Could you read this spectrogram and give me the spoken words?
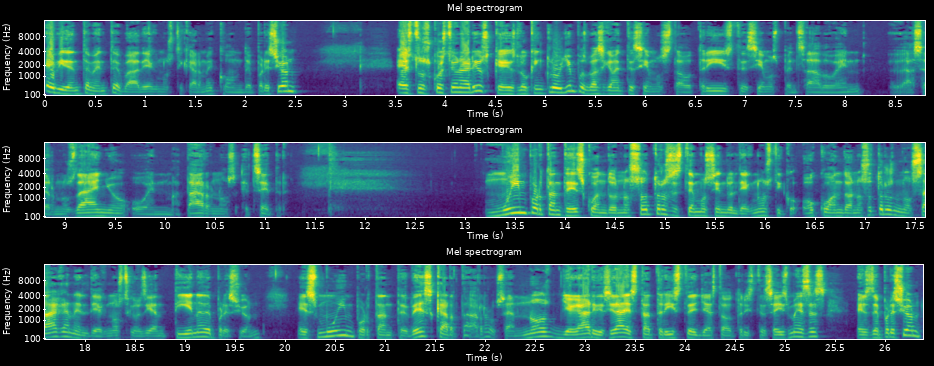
evidentemente va a diagnosticarme con depresión. Estos cuestionarios, ¿qué es lo que incluyen? Pues básicamente si hemos estado tristes, si hemos pensado en hacernos daño o en matarnos, etc muy importante es cuando nosotros estemos haciendo el diagnóstico o cuando a nosotros nos hagan el diagnóstico, nos digan tiene depresión, es muy importante descartar, o sea, no llegar y decir, ah, está triste, ya ha estado triste seis meses, es depresión,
